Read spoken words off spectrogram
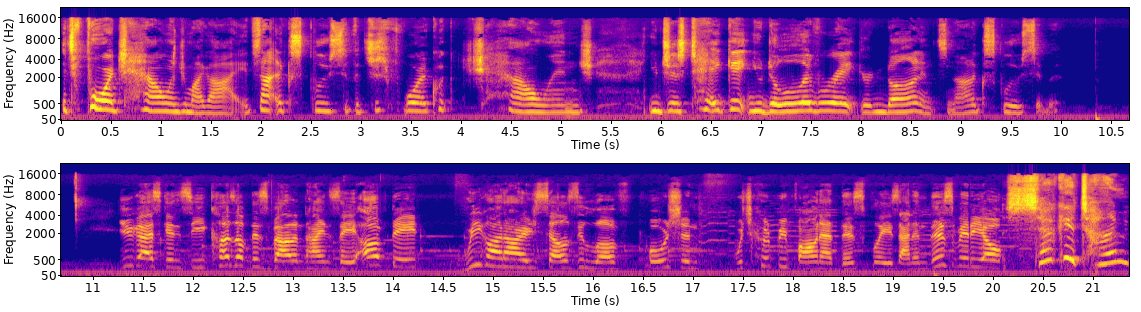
It's for a challenge, my guy. It's not exclusive. It's just for a quick challenge. You just take it, you deliver it, you're done. It's not exclusive. You guys can see, because of this Valentine's Day update, we got ourselves the love potion, which could be found at this place. And in this video, second time he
